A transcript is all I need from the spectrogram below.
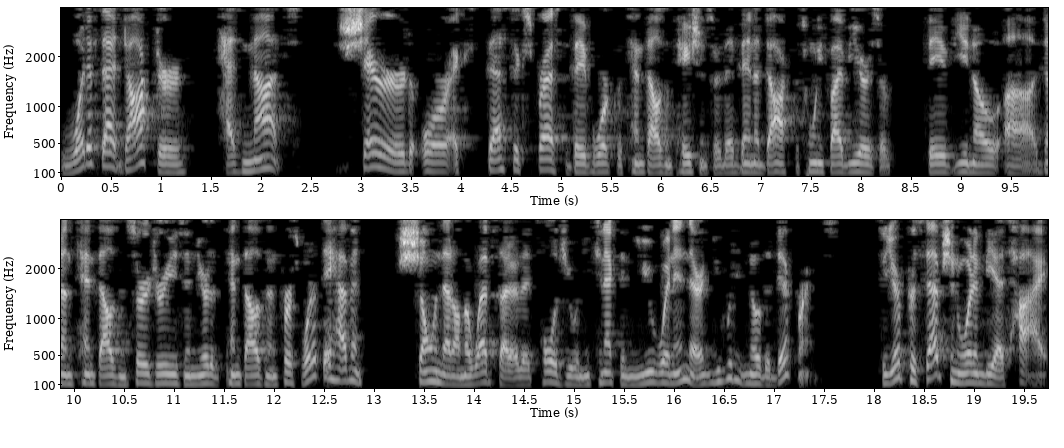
what if that doctor has not shared or ex- best expressed that they've worked with 10,000 patients or they've been a doc for 25 years or they've, you know, uh, done 10,000 surgeries and you're the 10,000 first? What if they haven't shown that on the website or they told you when you connected and you went in there, you wouldn't know the difference. So your perception wouldn't be as high.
